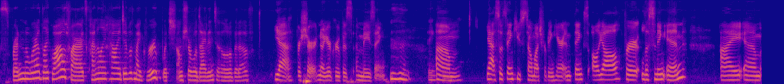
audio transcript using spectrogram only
spreading the word like wildfire. It's kind of like how I did with my group, which I'm sure we'll dive into a little bit of. Yeah, for sure. No, your group is amazing. Thank you. Um, yeah, so thank you so much for being here. And thanks all y'all for listening in. I am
